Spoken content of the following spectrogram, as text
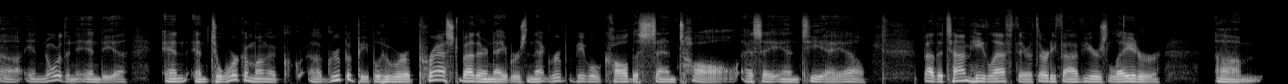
Uh, in northern India, and, and to work among a, a, group of people who were oppressed by their neighbors, and that group of people were called the Santal, S A N T A L. By the time he left there, 35 years later, um,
